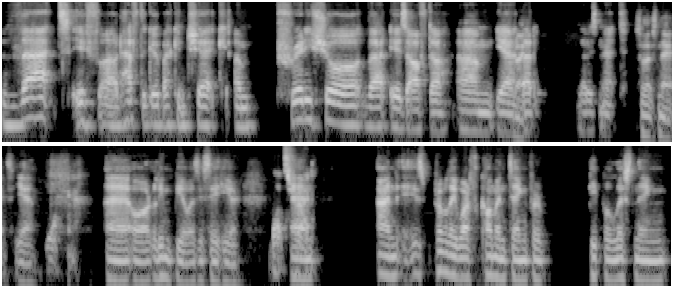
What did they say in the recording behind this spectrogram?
That, if I'd have to go back and check, I'm pretty sure that is after. Um, yeah, right. that that is net. So that's net, yeah. Yeah. Uh, or limpio, as they say here. That's right. Um, and it's probably worth commenting for people listening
